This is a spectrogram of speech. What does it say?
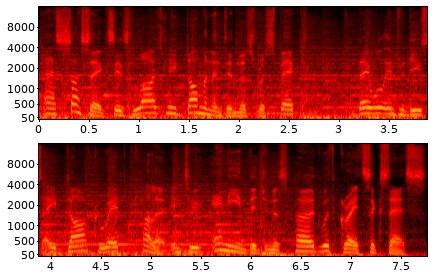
As Sussex is largely dominant in this respect, they will introduce a dark red colour into any indigenous herd with great success.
